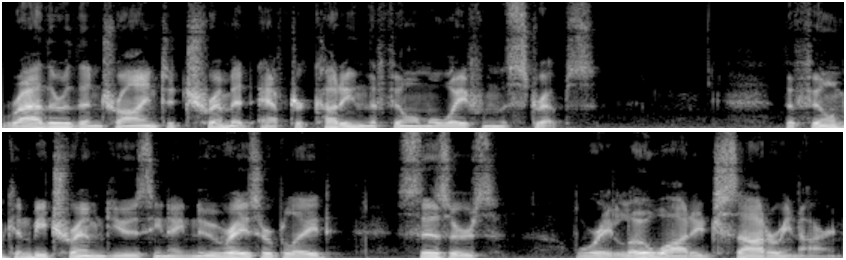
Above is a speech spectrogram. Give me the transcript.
rather than trying to trim it after cutting the film away from the strips. The film can be trimmed using a new razor blade, scissors, or a low wattage soldering iron.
